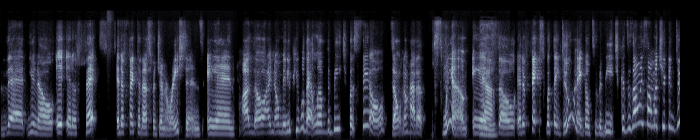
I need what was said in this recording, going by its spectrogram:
that you know it, it affects it affected us for generations. And although I know many people that love the beach, but still don't know how to swim. And yeah. so it affects what they do when they go to the beach because there's only so much you can do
